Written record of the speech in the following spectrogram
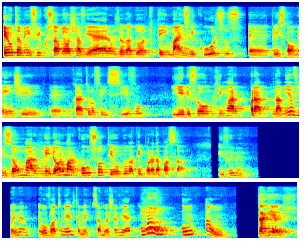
Eu também fico com o Samuel Xavier, um jogador que tem mais recursos, é, principalmente é, no caráter ofensivo. E ele foi o que, mar, pra, na minha visão, mar, melhor marcou o Soteudo na temporada passada. E foi mesmo. Foi mesmo. Eu voto nele também, Samuel Xavier. Um a um. 1 a 1 Zagueiros.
